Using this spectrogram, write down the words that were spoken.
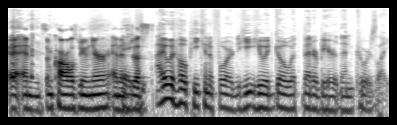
and some Carl's Jr. and it's Hey, just I would hope he can afford. He he would go with better beer than Coors Light.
